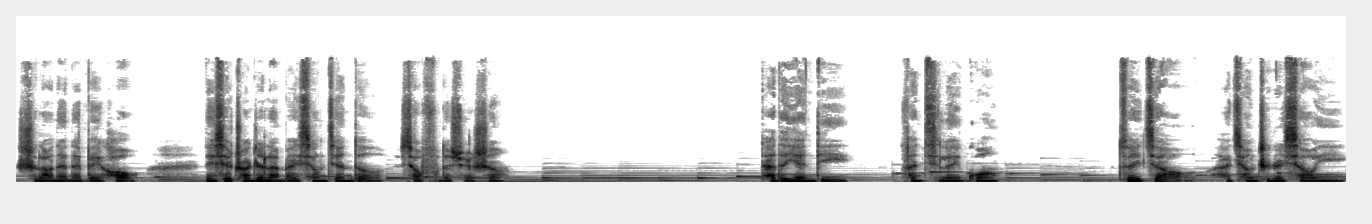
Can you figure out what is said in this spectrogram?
是老奶奶背后。那些穿着蓝白相间的校服的学生，他的眼底泛起泪光，嘴角还强撑着笑意，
